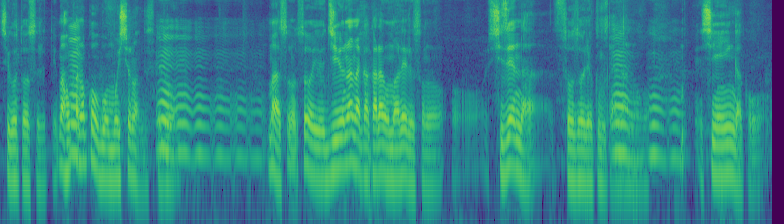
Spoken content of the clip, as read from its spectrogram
仕事をするっていう、まあ、他の工房も一緒なんですけど、まあ、そそういう自由な中から生まれるその自然な想像力みたいなのを支援員がこう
